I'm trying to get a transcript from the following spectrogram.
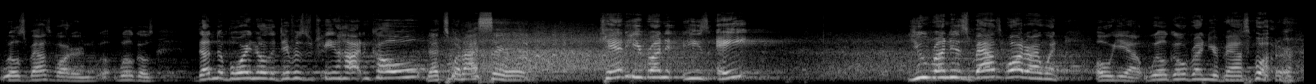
Will's bathwater. And Will- Will goes, Doesn't the boy know the difference between hot and cold? That's what I said. Can't he run it? He's eight. You run his bathwater? I went, Oh, yeah, we'll go run your bathwater.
